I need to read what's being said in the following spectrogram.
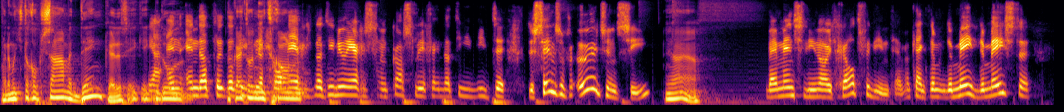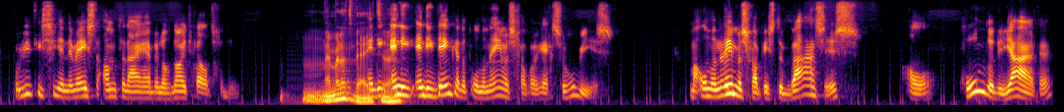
Maar dan moet je toch ook samen denken. Dus ik, ik ja, bedoel, en, en dat, eh, dat, die, dat, niet gewoon gewoon- ergens, dat die nu ergens in een kast liggen en dat die niet. eh, de sense of urgency ja, ja. bij mensen die nooit geld verdiend hebben. Kijk, de, de, me- de meeste politici en de meeste ambtenaren hebben nog nooit geld verdiend. Hm, Nee, maar dat weten En die, we. en, die, en die denken dat ondernemerschap een rechtse hobby is. Maar ondernemerschap is de basis, al honderden jaren,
